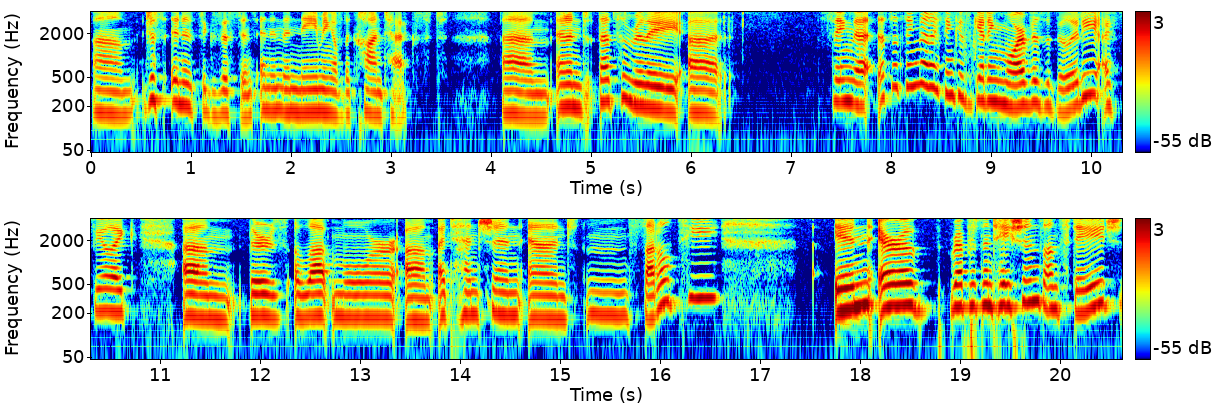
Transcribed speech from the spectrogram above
um, just in its existence and in the naming of the context. Um, and that's a really uh, thing that, that's a thing that I think is getting more visibility. I feel like um, there's a lot more um, attention and mm, subtlety in Arab representations on stage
